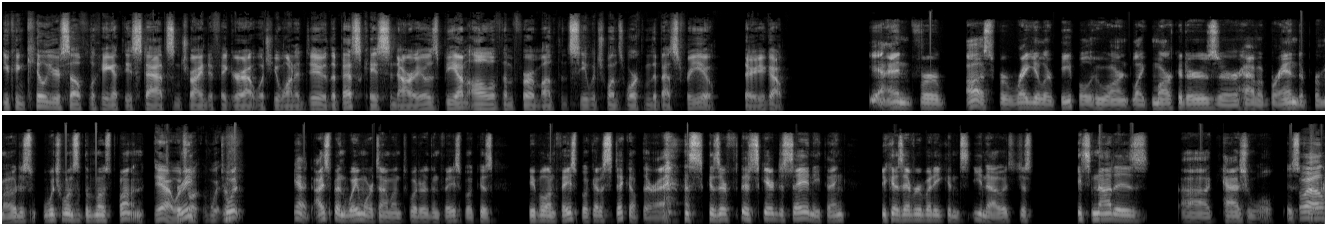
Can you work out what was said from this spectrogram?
you can kill yourself looking at these stats and trying to figure out what you want to do. The best case scenario is be on all of them for a month and see which one's working the best for you. There you go. Yeah, and for us, for regular people who aren't like marketers or have a brand to promote, is which one's the most fun? Yeah, which me, one? Which, yeah, I spend way more time on Twitter than Facebook because people on Facebook got a stick up their ass because they're they're scared to say anything because everybody can, you know, it's just it's not as uh, casual as well,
